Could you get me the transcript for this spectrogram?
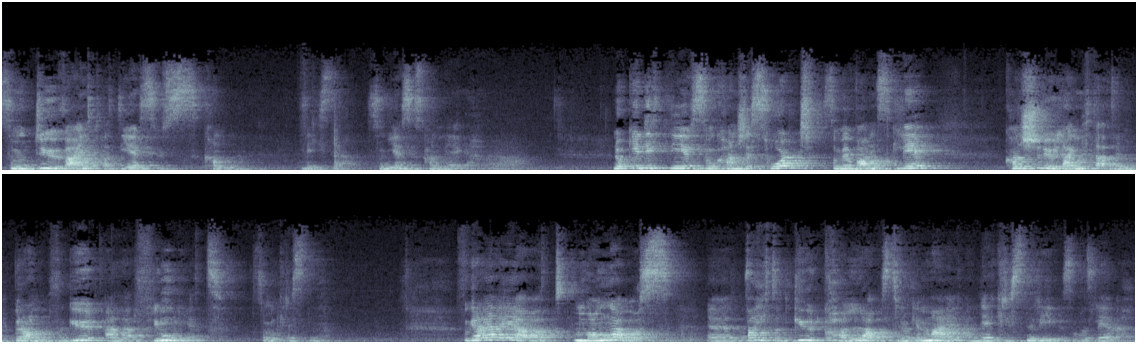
som du vet at Jesus kan fikse? Som Jesus kan lege? Noe i ditt liv som kanskje er sårt, som er vanskelig? Kanskje du lengter etter en brann for Gud eller frimodighet som en kristen? For greia er at mange av oss eh, vet at Gud kaller oss til noe mer enn det kristne livet som vi lever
